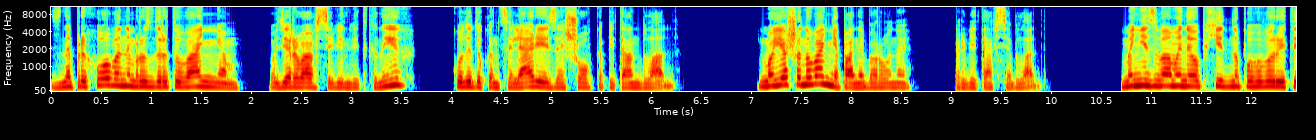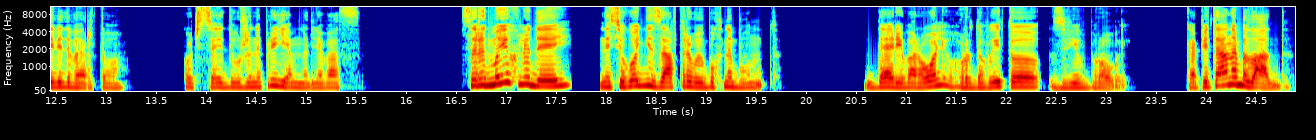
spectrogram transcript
З неприхованим роздратуванням одірвався він від книг, коли до канцелярії зайшов капітан Блад. Моє шанування, пане бароне, привітався Блад. Мені з вами необхідно поговорити відверто, хоч це й дуже неприємно для вас. Серед моїх людей не сьогодні завтра вибухне бунт. Дері Вароль гордовито звів брови. Капітане Блад,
